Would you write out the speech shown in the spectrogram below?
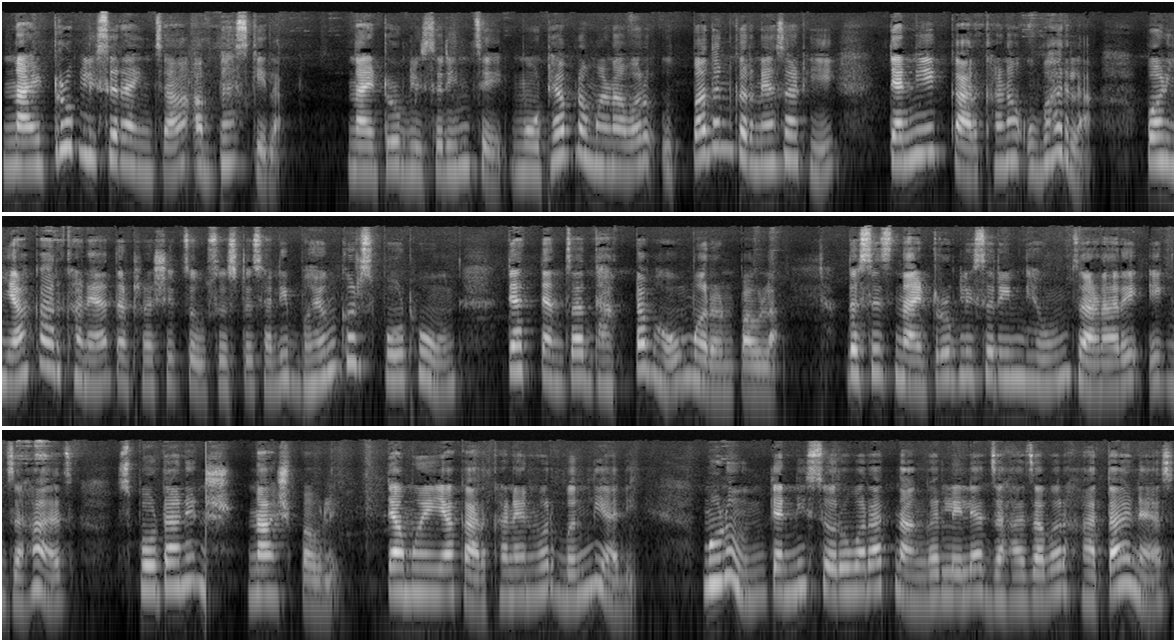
नायट्रोग्लिसराईनचा अभ्यास केला. नायट्रोग्लिसरीनचे मोठ्या प्रमाणावर उत्पादन करण्यासाठी त्यांनी एक कारखाना उभारला. पण या कारखान्यात अठराशे चौसष्ट साली भयंकर स्फोट होऊन त्यात त्यांचा धाकटा भाऊ मरण पावला. तसेच नायट्रोग्लिसरीन घेऊन जाणारे एक जहाज स्फोटाने नाश पावले. त्यामुळे या कारखान्यांवर बंदी आली. म्हणून त्यांनी सरोवरात नांगरलेल्या जहाजावर हाताळण्यास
